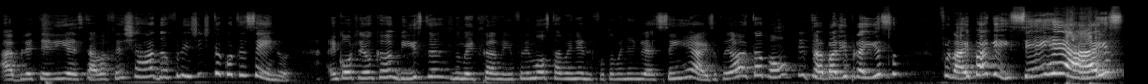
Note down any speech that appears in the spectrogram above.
a bilheteria estava fechada. Eu falei, gente, o que tá acontecendo? Encontrei um cambista no meio do caminho. Falei, moço, tá vendendo? Ele falou, tô vendendo ingresso 100 reais. Eu falei, ah, tá bom. Trabalhei pra isso. Fui lá e paguei 100 reais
